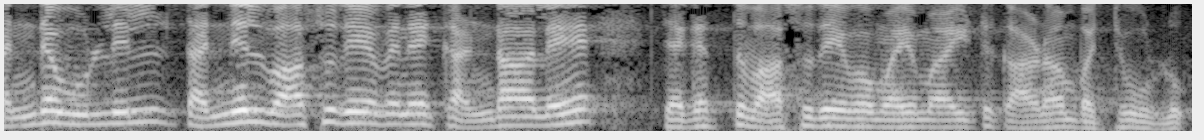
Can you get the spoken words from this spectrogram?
തന്റെ ഉള്ളിൽ തന്നിൽ വാസുദേവനെ കണ്ടാലേ ജഗത്ത് വാസുദേവമയമായിട്ട് കാണാൻ പറ്റുള്ളൂ.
